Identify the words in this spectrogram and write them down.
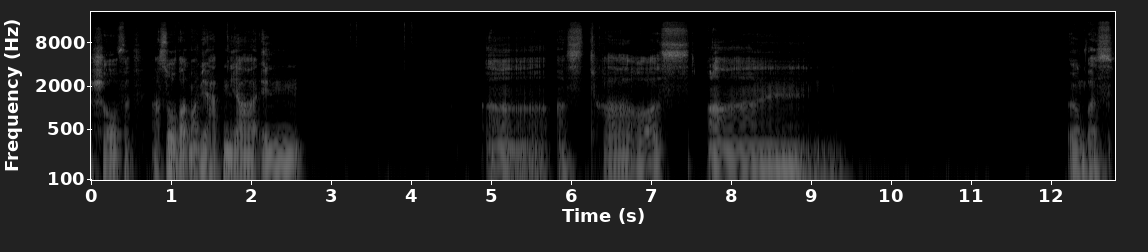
Schaufel. Ach so, warte mal, wir hatten ja in äh, Astraros ein irgendwas.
